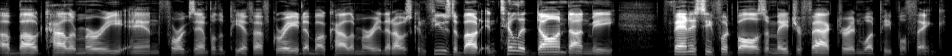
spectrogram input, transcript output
about Kyler Murray and, for example, the PFF grade about Kyler Murray that I was confused about until it dawned on me fantasy football is a major factor in what people think.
